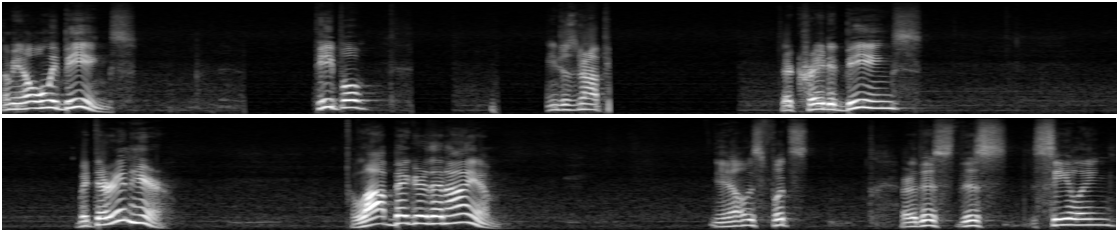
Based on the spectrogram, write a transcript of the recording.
I mean, only beings. People. Angels are not people. They're created beings. But they're in here. A lot bigger than I am. You know, this foot's or this, this ceiling,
